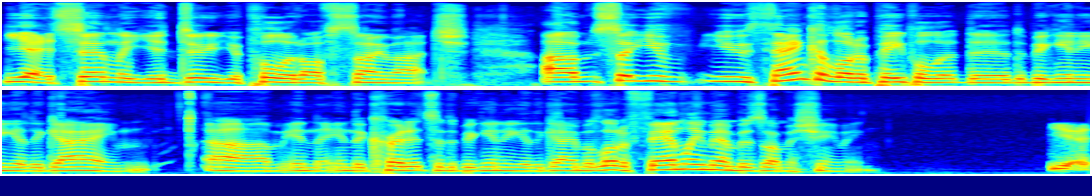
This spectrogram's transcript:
Yeah, certainly you do. You pull it off so much. Um, so you you thank a lot of people at the the beginning of the game. Um, in the in the credits at the beginning of the game, a lot of family members, I'm assuming. Yes,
